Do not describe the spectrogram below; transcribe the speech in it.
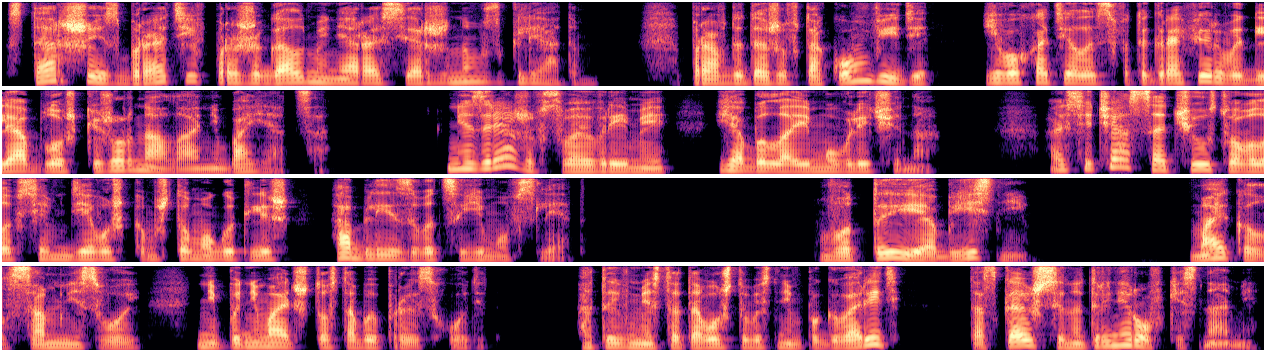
Старший из братьев прожигал меня рассерженным взглядом. Правда, даже в таком виде его хотелось сфотографировать для обложки журнала, а не бояться. Не зря же в свое время я была ему увлечена. А сейчас сочувствовала всем девушкам, что могут лишь облизываться ему вслед. «Вот ты и объясни. Майкл сам не свой, не понимает, что с тобой происходит. А ты вместо того, чтобы с ним поговорить, таскаешься на тренировки с нами».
